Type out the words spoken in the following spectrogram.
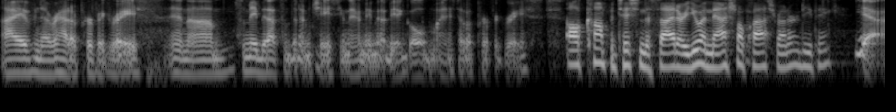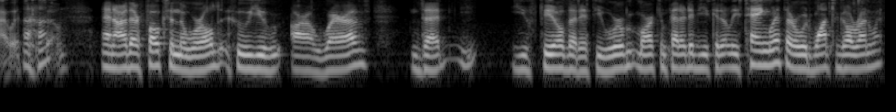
I've never had a perfect race, and um, so maybe that's something I'm chasing there. Maybe that'd be a goal of mine is to have a perfect race. All competition aside, are you a national class runner? Do you think? Yeah, I would say so. And are there folks in the world who you are aware of that you feel that if you were more competitive, you could at least hang with or would want to go run with?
